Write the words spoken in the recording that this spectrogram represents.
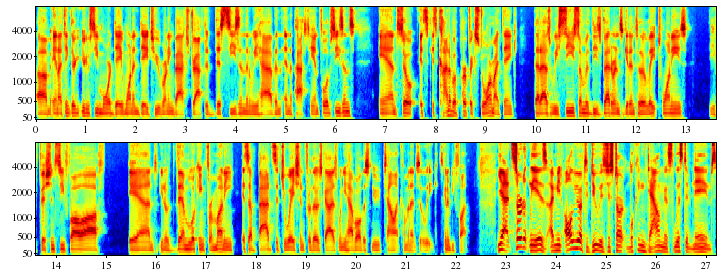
Um, and I think you're going to see more day one and day two running backs drafted this season than we have in, in the past handful of seasons. And so it's it's kind of a perfect storm, I think, that as we see some of these veterans get into their late 20s, the efficiency fall off, and you know them looking for money, it's a bad situation for those guys when you have all this new talent coming into the league. It's going to be fun. Yeah, it certainly is. I mean, all you have to do is just start looking down this list of names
